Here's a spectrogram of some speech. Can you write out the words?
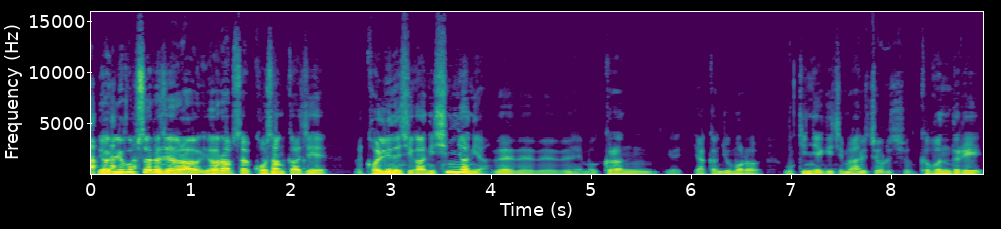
17살에서 19살 고3까지 걸리는 시간이 10년이야. 네네네네. 네, 뭐 그런 약간 유머로 웃긴 얘기지만 그렇죠, 그렇죠, 그분들이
